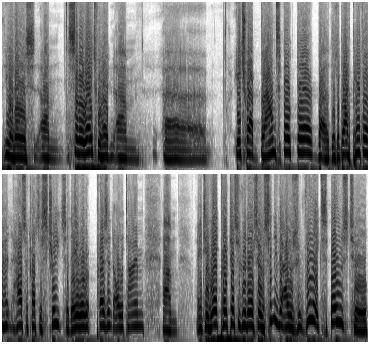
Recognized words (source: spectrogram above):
you know, there was um, civil rights. We had um, uh, H. Rap Brown spoke there. Uh, there's a Black Panther house across the street, so they were present all the time. Um, anti-war protesters were there, so it was something that I was really exposed to,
